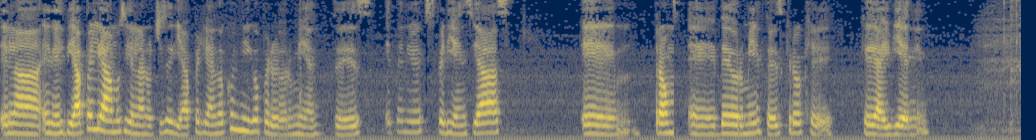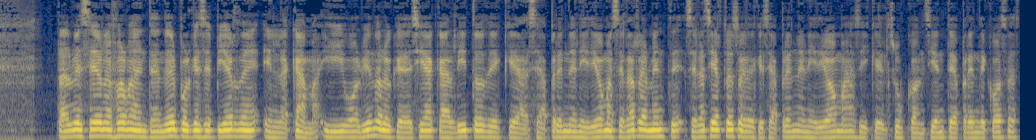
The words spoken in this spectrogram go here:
en, la, en el día peleábamos y en la noche seguía peleando conmigo pero dormía, entonces he tenido experiencias eh, eh, de dormir, entonces creo que, que de ahí vienen. Tal vez sea una forma de entender por qué se pierde en la cama. Y volviendo a lo que decía Carlito de que se aprenden idiomas, ¿será realmente, será cierto eso de que se aprenden idiomas y que el subconsciente aprende cosas?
